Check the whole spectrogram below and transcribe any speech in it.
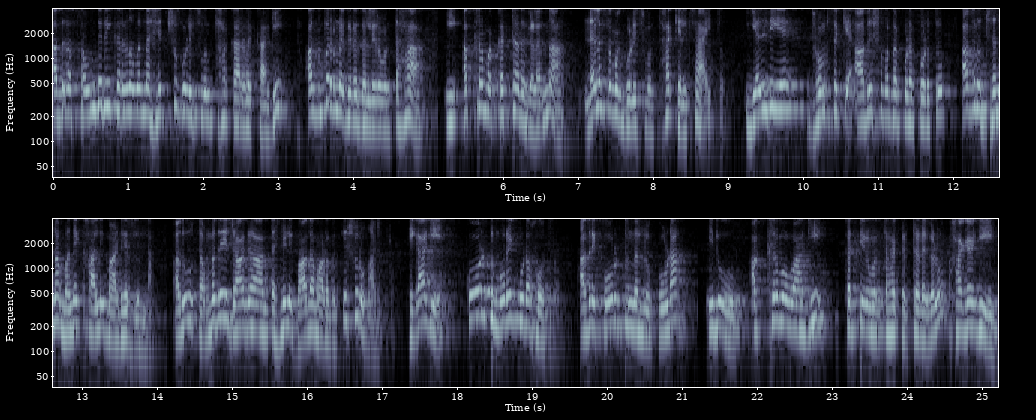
ಅದರ ಸೌಂದರ್ಯೀಕರಣವನ್ನು ಹೆಚ್ಚುಗೊಳಿಸುವಂತಹ ಕಾರಣಕ್ಕಾಗಿ ಅಕ್ಬರ್ ನಗರದಲ್ಲಿರುವಂತಹ ಈ ಅಕ್ರಮ ಕಟ್ಟಡಗಳನ್ನ ನೆಲಸಮಗೊಳಿಸುವಂತಹ ಕೆಲಸ ಆಯಿತು. ಎಲ್ ಡಿ ಎ ಧ್ವಂಸಕ್ಕೆ ಆದೇಶವನ್ನ ಕೂಡ ಕೊಡ್ತು. ಆದರೂ ಜನ ಮನೆ ಖಾಲಿ ಮಾಡಿರಲಿಲ್ಲ. ಅದು ತಮ್ಮದೇ ಜಾಗ ಅಂತ ಹೇಳಿ ವಾದ ಮಾಡೋದಕ್ಕೆ ಶುರು ಮಾಡಿದ್ರು. ಹೀಗಾಗಿ ಕೋರ್ಟ್ ಮೊರೆ ಕೂಡ ಹೋದ್ರು. ಆದ್ರೆ ಕೋರ್ಟ್ನಲ್ಲೂ ಕೂಡ ಇದು ಅಕ್ರಮವಾಗಿ ಕಟ್ಟಿರುವಂತಹ ಕಟ್ಟಡಗಳು. ಹಾಗಾಗಿ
